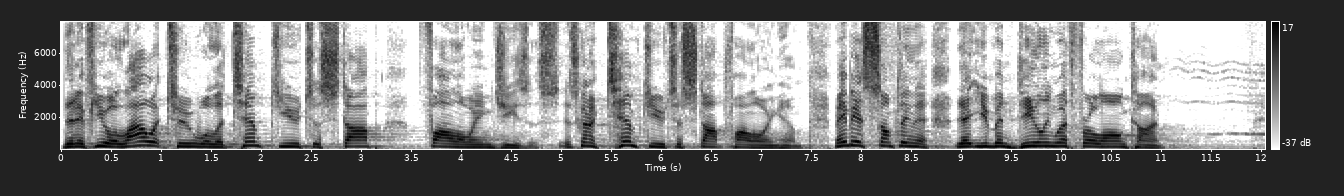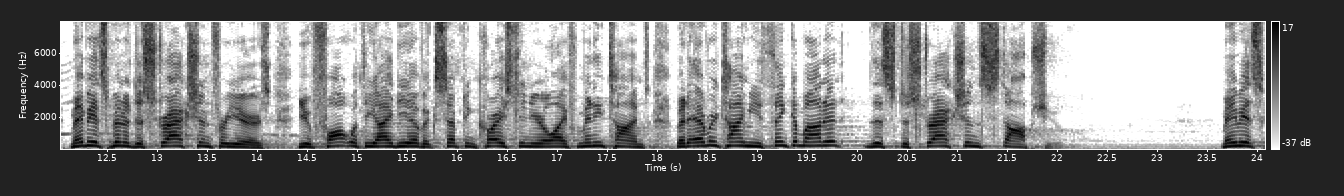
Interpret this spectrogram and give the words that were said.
that if you allow it to will attempt you to stop following Jesus. It's going to tempt you to stop following him. Maybe it's something that, that you've been dealing with for a long time. Maybe it's been a distraction for years. You've fought with the idea of accepting Christ in your life many times, but every time you think about it, this distraction stops you. Maybe it's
